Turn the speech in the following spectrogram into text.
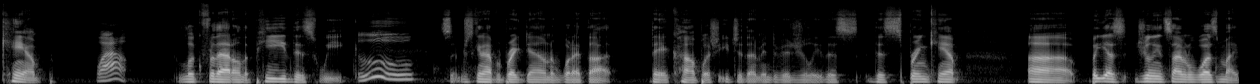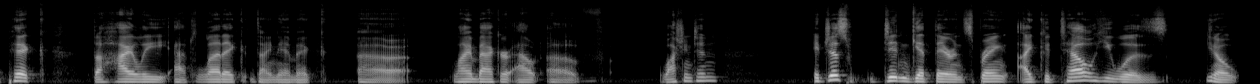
camp. Wow. Look for that on the P this week. Ooh. So I'm just gonna have a breakdown of what I thought they accomplished each of them individually this this spring camp. Uh, but yes, Julien Simon was my pick, the highly athletic, dynamic uh, linebacker out of Washington. It just didn't get there in spring. I could tell he was, you know,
